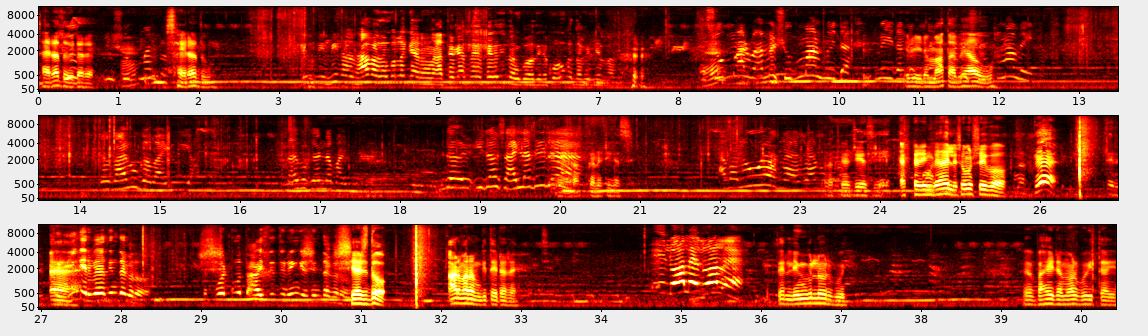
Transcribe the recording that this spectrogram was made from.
সাইরা দু এটারে সাইরা দু মাথা বেহাও ঠিক আছে। ঠিক আছে। একটা রিং বেহা হইলে সমস্যা হইব। চিন্তা করো। শেষ দো আর মারাম গীতা এটারে লিঙ্গুলোর বই। বাহিরা আমার বই তাই।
